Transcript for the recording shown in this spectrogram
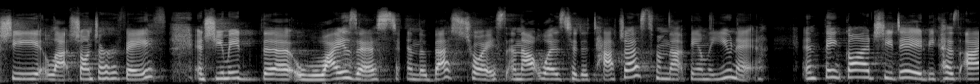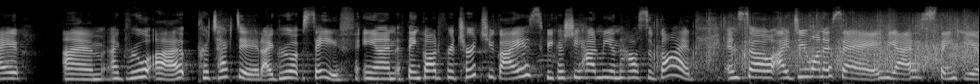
she latched onto her faith, and she made the wisest and the best choice, and that was to detach us from that family unit. And thank God she did because I um, I grew up protected. I grew up safe. And thank God for church, you guys, because she had me in the house of God. And so I do want to say, yes, thank you.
